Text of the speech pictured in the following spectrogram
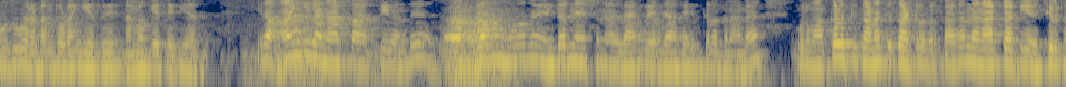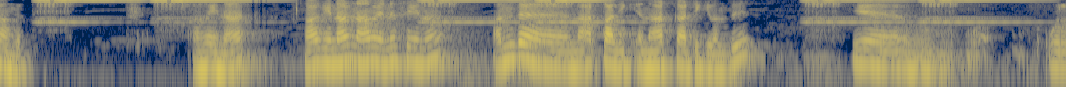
புது வருடம் தொடங்கியது நமக்கே தெரியாது. இது ஆங்கில நாட்காட்டி வந்து உலகம் முழுவதும் இன்டர்நேஷனல் லாங்குவேஜாக இருக்கிறதுனால ஒரு மக்களுக்கு கணக்கு காட்டுவதற்காக அந்த நாட்காட்டியை வச்சுருக்காங்க. ஆகையினால் ஆகையினால் நாம் என்ன செய்யணும்? அந்த நாட்காலிக்கு நாட்காட்டிக்கு வந்து ஒரு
